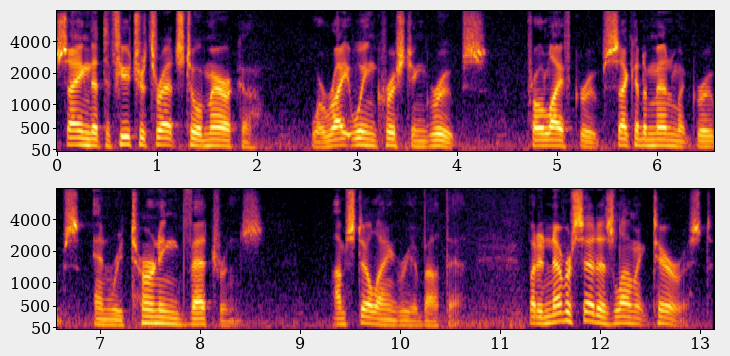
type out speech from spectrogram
saying that the future threats to America were right wing Christian groups, pro life groups, Second Amendment groups, and returning veterans. I'm still angry about that. But it never said Islamic terrorist.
